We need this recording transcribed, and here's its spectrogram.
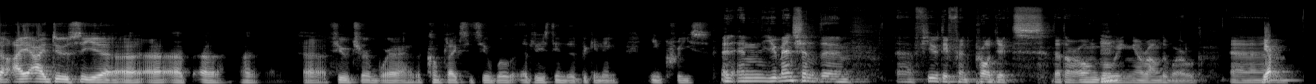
I, I do see a, a, a, a uh, future where the complexity will, at least in the beginning, increase. And, and you mentioned a few different projects that are ongoing mm. around the world. Um, yep.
